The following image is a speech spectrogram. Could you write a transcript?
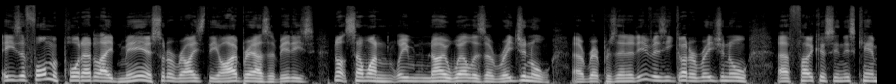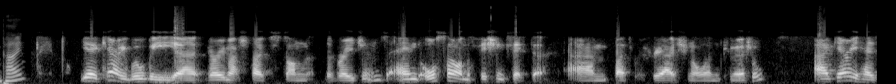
he's a former Port Adelaide mayor, sort of raised the eyebrows a bit. He's not someone we know well as a regional uh, representative. Has he got a regional uh, focus in this campaign? Yeah, Gary will be uh, very much focused on the regions and also on the fishing sector, um, both recreational and commercial. Uh, Gary has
